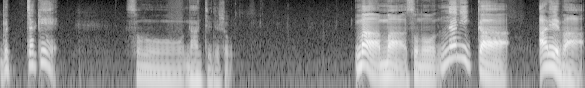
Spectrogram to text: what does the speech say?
ぶっちゃけ、その、なんて言うんでしょう。まあまあ、その、何かあれば、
